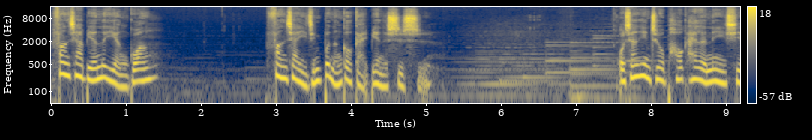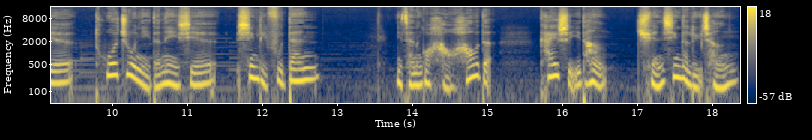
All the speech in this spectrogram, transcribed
放下别人的眼光，放下已经不能够改变的事实。我相信，只有抛开了那些拖住你的那些心理负担，你才能够好好的开始一趟全新的旅程。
